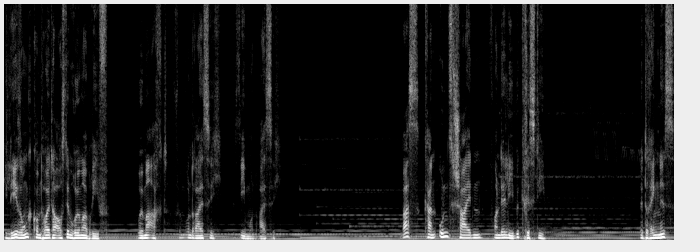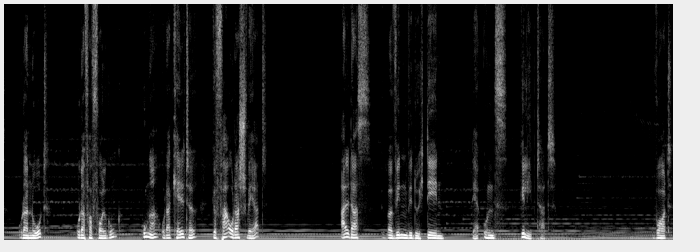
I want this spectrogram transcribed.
Die Lesung kommt heute aus dem Römerbrief, Römer 8, 35 bis 37. Was kann uns scheiden von der Liebe Christi? Bedrängnis oder Not oder Verfolgung, Hunger oder Kälte, Gefahr oder Schwert? All das überwinden wir durch den, der uns geliebt hat. Wort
